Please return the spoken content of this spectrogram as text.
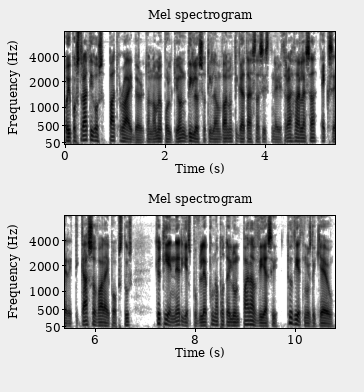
Ο υποστράτηγος Pat Ryder των ΗΠΑ δήλωσε ότι λαμβάνουν την κατάσταση στην Ερυθρά θάλασσα εξαιρετικά σοβαρά υπόψη τους και ότι οι ενέργειες που βλέπουν αποτελούν παραβίαση του διεθνούς δικαίου.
